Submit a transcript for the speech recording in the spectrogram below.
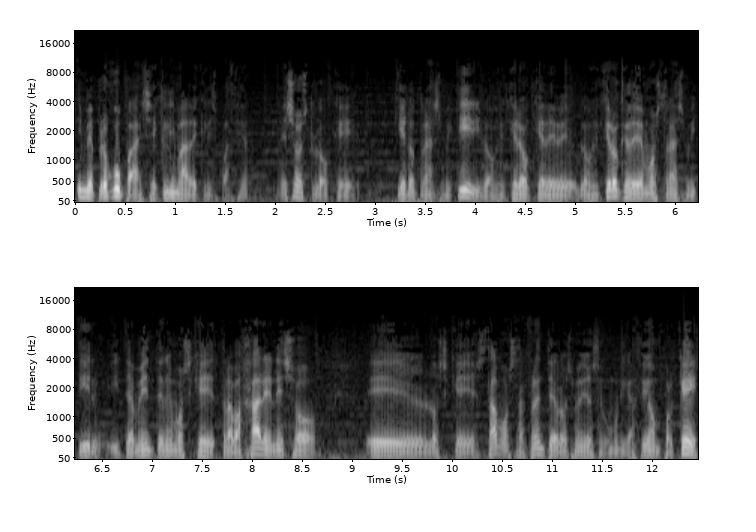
Y me preocupa ese clima de crispación. Eso es lo que quiero transmitir y lo que creo que debe, lo que creo que debemos transmitir y también tenemos que trabajar en eso eh, los que estamos al frente de los medios de comunicación. ¿Por qué?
